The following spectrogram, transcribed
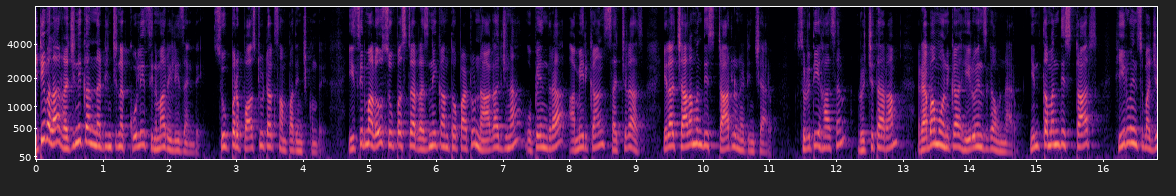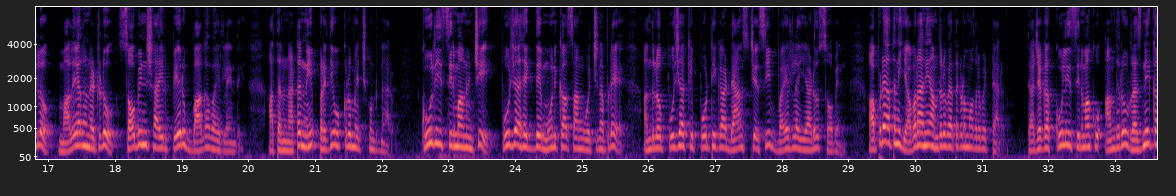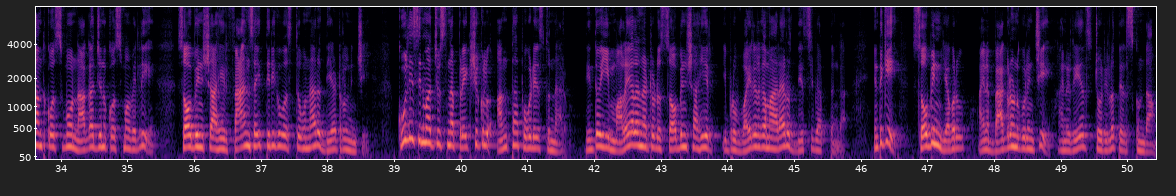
ఇటీవల రజనీకాంత్ నటించిన కూలీ సినిమా రిలీజ్ అయింది. సూపర్ పాజిటివ్ టాక్ సంపాదించుకుంది. ఈ సినిమాలో సూపర్ స్టార్ రజనీకాంత్తో పాటు నాగార్జున ఉపేంద్ర అమీర్ ఖాన్ సత్యరాజ్ ఇలా చాలామంది స్టార్లు నటించారు. శృతి హాసన్ రుచితారాం రెబమోనిక హీరోయిన్స్గా ఉన్నారు. ఇంతమంది స్టార్స్ హీరోయిన్స్ మధ్యలో మలయాళ నటుడు సౌబిన్ షాయిర్ పేరు బాగా వైరల్ అయింది. అతని నటన్ని ప్రతి ఒక్కరూ మెచ్చుకుంటున్నారు. కూలీ సినిమా నుంచి పూజా హెగ్దే మోనికా సాంగ్ వచ్చినప్పుడే అందులో పూజాకి పోటీగా డ్యాన్స్ చేసి వైరల్ అయ్యాడు సోబెన్. అప్పుడే అతను ఎవరా అని అందరూ వెతకడం మొదలుపెట్టారు. తాజాగా కూలీ సినిమాకు అందరూ రజనీకాంత్ కోసమో నాగార్జున కోసమో వెళ్ళి సౌబిన్ షాహీర్ ఫ్యాన్స్ అయి తిరిగి వస్తూ ఉన్నారు థియేటర్ల నుంచి. కూలీ సినిమా చూసిన ప్రేక్షకులు అంతా పొగిడేస్తున్నారు. దీంతో ఈ మలయాళ నటుడు సౌబిన్ షాహీర్ ఇప్పుడు వైరల్గా మారారు దేశవ్యాప్తంగా. ఇంతకీ సౌబిన్ ఎవరు? ఆయన బ్యాక్గ్రౌండ్ గురించి ఆయన రియల్ స్టోరీలో తెలుసుకుందాం.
